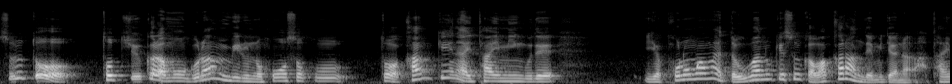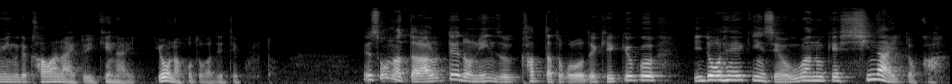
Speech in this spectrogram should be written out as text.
すると途中からもうグランビルの法則とは関係ないタイミングでいやこのままやったら上抜けするか分からんでみたいなタイミングで買わないといけないようなことが出てくる。でそうなったらある程度の人数買ったところで結局移動平均線を上抜けしないとか。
